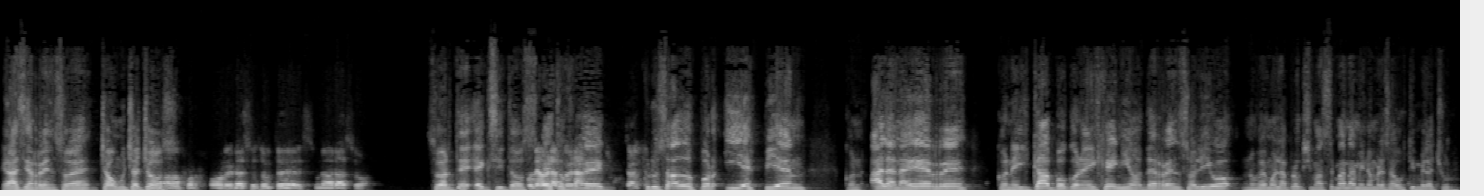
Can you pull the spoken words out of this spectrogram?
Gracias, Renzo. ¿eh? Chau, muchachos. por favor, gracias a ustedes. Un abrazo. Suerte, éxitos. Esto fue Cruzados por ESPN con Alan Aguerre con el capo, con el genio de Renzo Olivo. Nos vemos la próxima semana. Mi nombre es Agustín Belachur.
